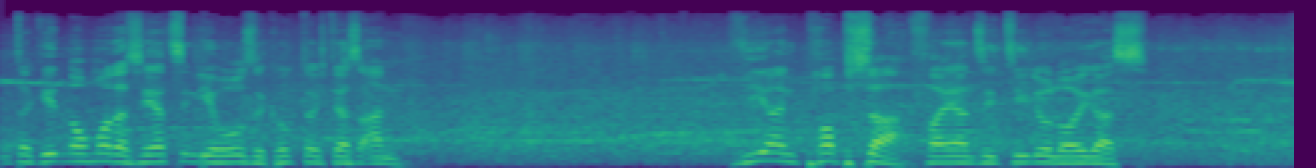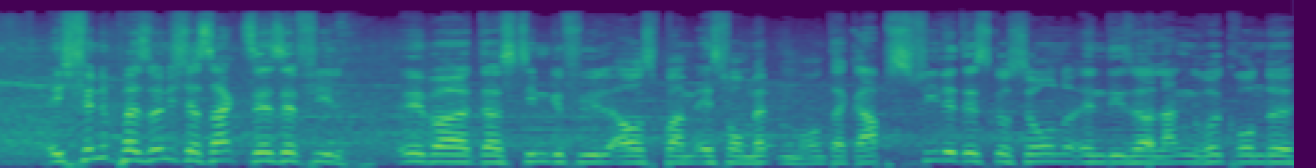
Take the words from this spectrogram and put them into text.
Und da geht nochmal das Herz in die Hose. Guckt euch das an. Wie ein Popstar feiern sie Thilo Leugers. Ich finde persönlich, das sagt sehr, sehr viel über das Teamgefühl aus beim SV Meppen. Und da gab es viele Diskussionen in dieser langen Rückrunde.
